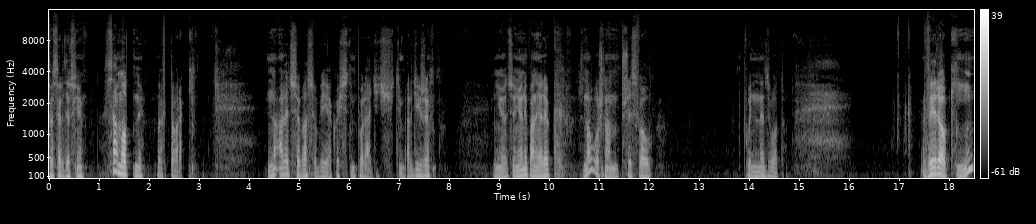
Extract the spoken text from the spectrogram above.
Państwa serdecznie. Samotny we wtorki. No ale trzeba sobie jakoś z tym poradzić. Tym bardziej, że nieoceniony pan Erek znowuż nam przysłał płynne złoto. Wyroki,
